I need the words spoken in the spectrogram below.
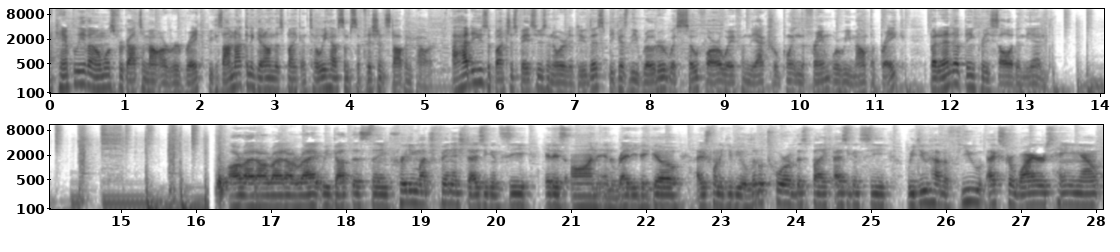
I can't believe I almost forgot to mount our rear brake because I'm not going to get on this bike until we have some sufficient stopping power. I had to use a bunch of spacers in order to do this because the rotor was so far away from the actual point in the frame where we mount the brake, but it ended up being pretty solid in the end. Alright, alright, alright, we got this thing pretty much finished. As you can see, it is on and ready to go. I just want to give you a little tour of this bike. As you can see, we do have a few extra wires hanging out.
